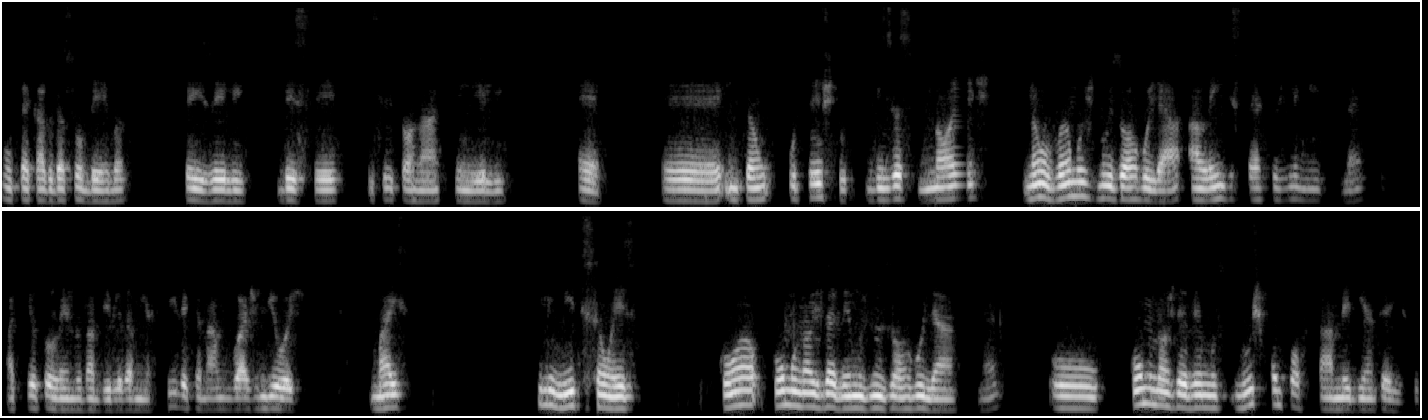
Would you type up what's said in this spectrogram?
o pecado da soberba fez ele descer e se tornar quem ele é. É então, o texto diz assim: Nós não vamos nos orgulhar além de certos limites, né? Aqui eu estou lendo na Bíblia da minha filha, que é na linguagem de hoje. Mas que limites são esses? Como nós devemos nos orgulhar, né? Ou como nós devemos nos comportar mediante isso?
